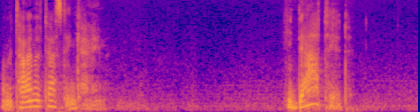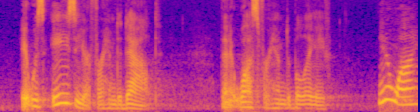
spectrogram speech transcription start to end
when the time of testing came, he doubted. It was easier for him to doubt than it was for him to believe. You know why?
